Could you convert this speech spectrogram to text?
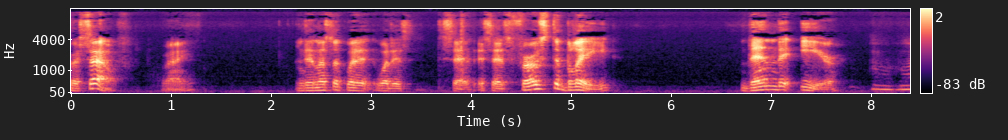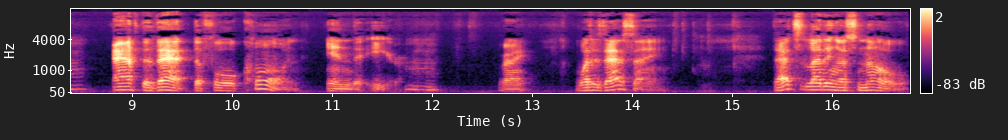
herself. right? And then let's look what it, what it says. It says first the blade, then the ear. Mm-hmm. After that, the full corn in the ear. Mm-hmm. Right? What is that saying? That's letting us know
